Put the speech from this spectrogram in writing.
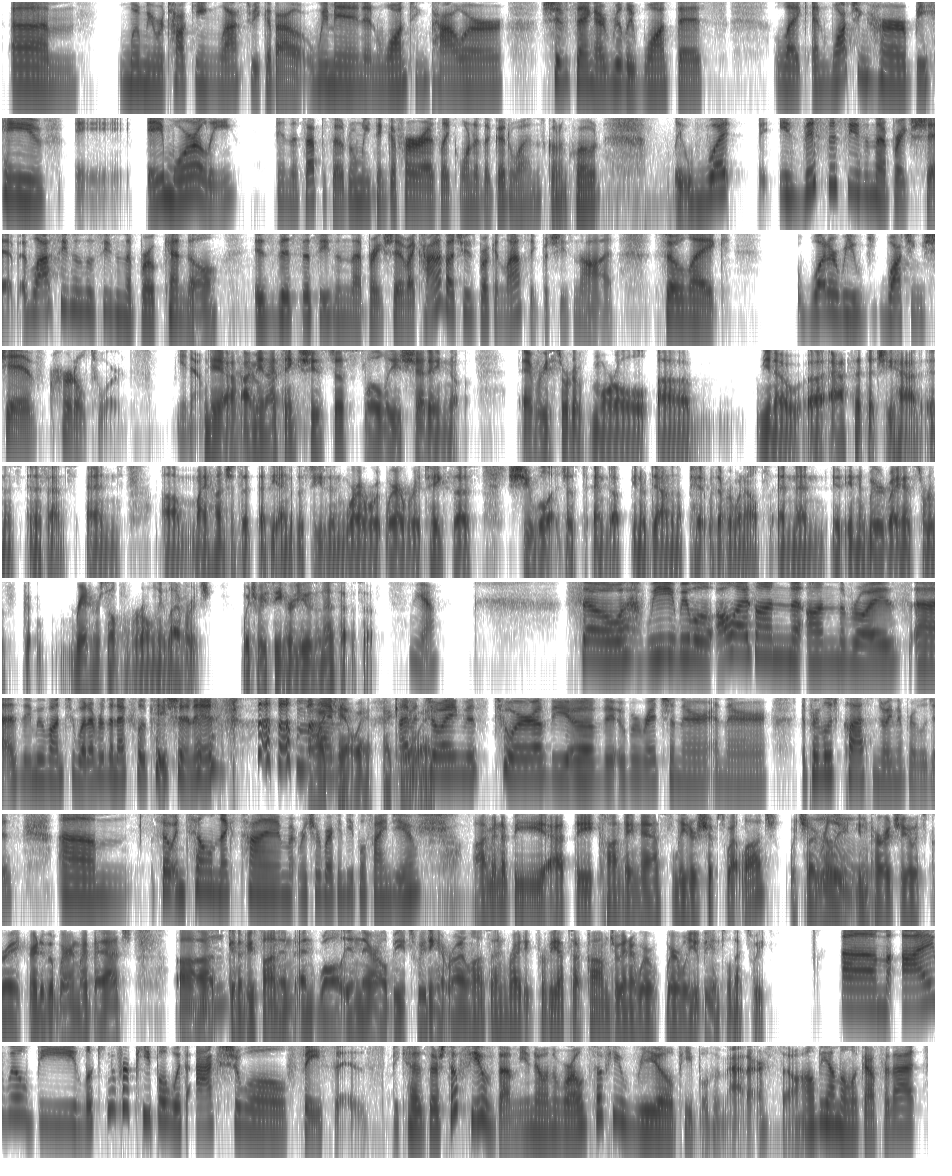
Um, when we were talking last week about women and wanting power, Shiv saying, "I really want this," like, and watching her behave a- amorally in this episode when we think of her as like one of the good ones, quote unquote. Like, what is this the season that breaks Shiv? If last season was the season that broke Kendall, is this the season that breaks Shiv? I kind of thought she was broken last week, but she's not. So like, what are we watching Shiv hurdle towards? You know? Yeah. i a I real mean, I think she's just slowly shedding every sort of moral, uh, you know, uh, asset that she had in a, in a sense. And, um, my hunch is that at the end of the season, wherever, wherever it takes us, she will just end up, you know, down in the pit with everyone else. And then in a weird way has sort of rid herself of her only leverage, which we see her use in this episode. Yeah. So we we will all eyes on on the Roys uh, as they move on to whatever the next location is. Oh, I can't wait. I can't I'm wait. enjoying this tour of the of the uber rich and their and their the privileged class enjoying their privileges. Um, so until next time, Richard, where can people find you? I'm going to be at the Conde Nast Leadership Sweat Lodge, which I really Mm. encourage you. It's great. Great of it wearing my badge. Uh, Mhm. it's going to be fun. And, and while in there, I'll be tweeting at rilaws and writing for VF.com. Joanna, where, where will you be until next week? Um, I will be looking for people with actual faces because there's so few of them, you know, in the world, so few real people who matter. So I'll be on the lookout for that.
